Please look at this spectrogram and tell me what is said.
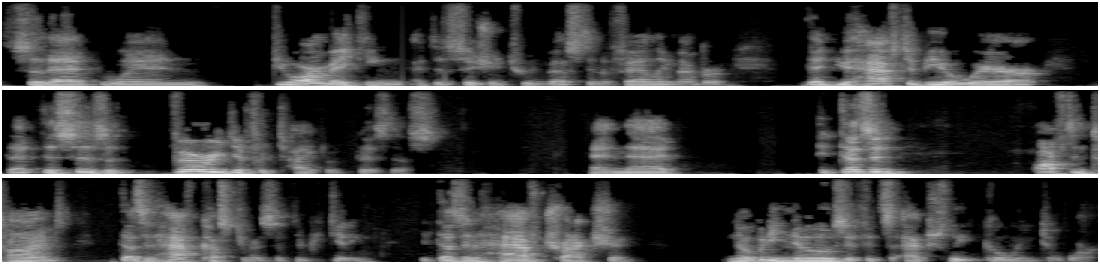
so that when you are making a decision to invest in a family member, that you have to be aware that this is a very different type of business and that it doesn't, oftentimes, it doesn't have customers at the beginning. It doesn't have traction. Nobody knows if it's actually going to work.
